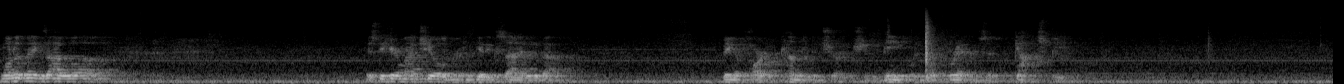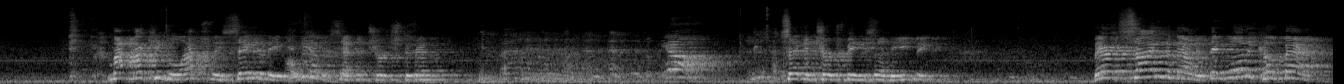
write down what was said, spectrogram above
One of the things I love is to hear my children get excited about being a part of coming to church and being with their friends and God's people. My, my kids will actually say to me, Are we having second church today? yeah. Second church being Sunday evening. They're excited about it. They want to come back.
